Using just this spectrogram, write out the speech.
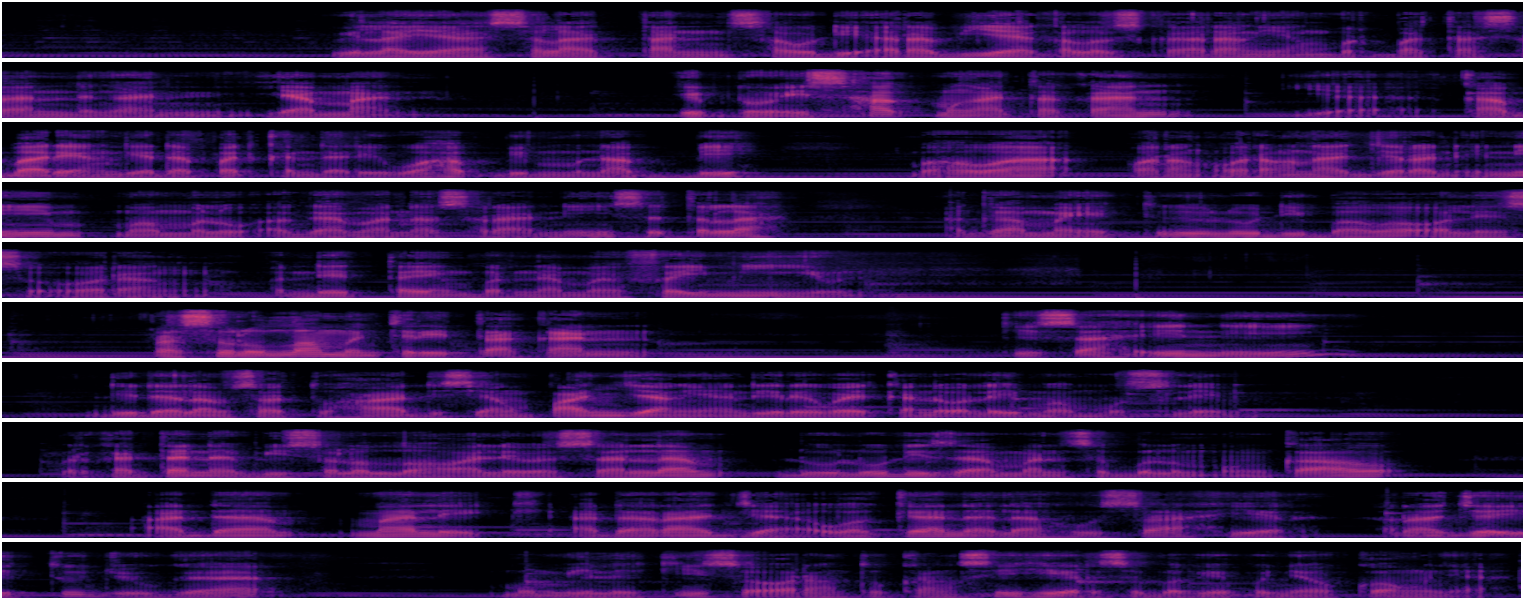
wilayah selatan Saudi Arabia kalau sekarang yang berbatasan dengan Yaman. Ibnu Ishaq mengatakan, ya kabar yang dia dapatkan dari Wahab bin Munabbih bahwa orang-orang Najran ini memeluk agama Nasrani setelah agama itu dulu dibawa oleh seorang pendeta yang bernama Faimiyun. Rasulullah menceritakan Kisah ini di dalam satu hadis yang panjang yang diriwayatkan oleh Imam Muslim. Berkata Nabi Shallallahu Alaihi Wasallam, dulu di zaman sebelum engkau ada Malik, ada raja, wakan adalah sahir. Raja itu juga memiliki seorang tukang sihir sebagai penyokongnya.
